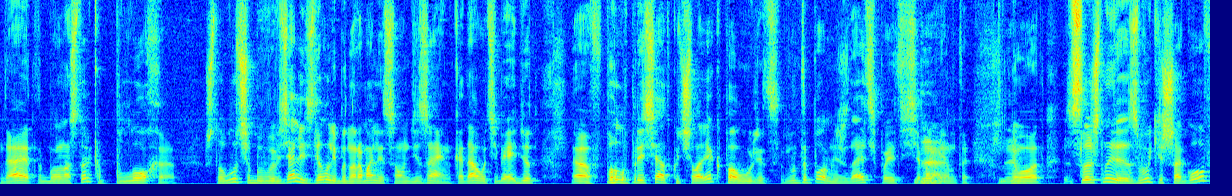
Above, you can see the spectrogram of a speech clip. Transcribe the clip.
Да, это было настолько плохо, что лучше бы вы взяли и сделали бы нормальный саунд-дизайн. Когда у тебя идет э, в полуприсядку человек по улице, ну ты помнишь, да, типа эти все да, моменты. Да. Вот. Слышны звуки шагов,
